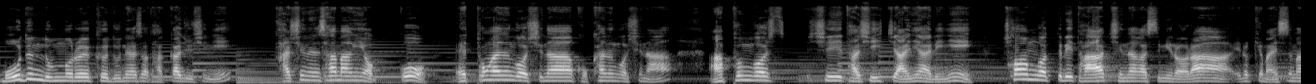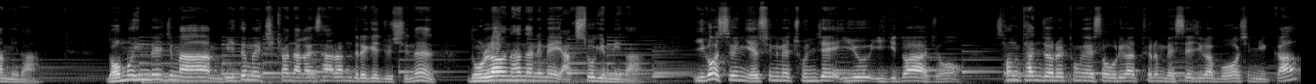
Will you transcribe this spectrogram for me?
모든 눈물을 그 눈에서 닦아주시니 다시는 사망이 없고 애통하는 것이나 곡하는 것이나 아픈 것이 다시 있지 아니하리니 처음 것들이 다 지나갔음이러라 이렇게 말씀합니다. 너무 힘들지만 믿음을 지켜나간 사람들에게 주시는 놀라운 하나님의 약속입니다. 이것은 예수님의 존재 이유이기도 하죠. 성탄절을 통해서 우리가 들은 메시지가 무엇입니까?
